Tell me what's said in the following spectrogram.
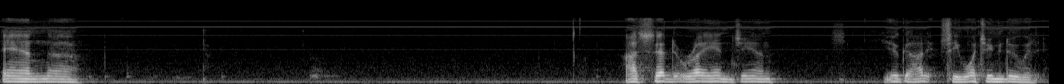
and uh, I said to Ray and Jen, "You got it. See what you can do with it."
